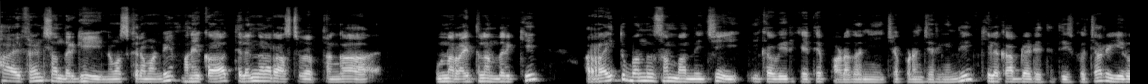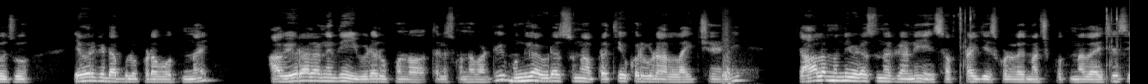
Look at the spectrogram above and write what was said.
హాయ్ ఫ్రెండ్స్ అందరికీ నమస్కారం అండి. మన యొక్క తెలంగాణ రాష్ట్ర వ్యాప్తంగా ఉన్న రైతులందరికీ రైతు బంధుకు సంబంధించి ఇక వీరికైతే పడదని చెప్పడం జరిగింది. కీలక అప్డేట్ అయితే తీసుకొచ్చారు. ఈ రోజు ఎవరికి డబ్బులు పడబోతున్నాయి? ఆ వివరాలు అనేది వీడియో రూపంలో తెలుసుకుందామండి ముందుగా వీడియోస్ ఉన్న ప్రతి ఒక్కరు కూడా లైక్ చేయండి. చాలా మంది వీడియోస్ ఉన్నారు కానీ సబ్స్క్రైబ్ చేసుకోవడం లేదు మర్చిపోతున్నారు. దయచేసి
